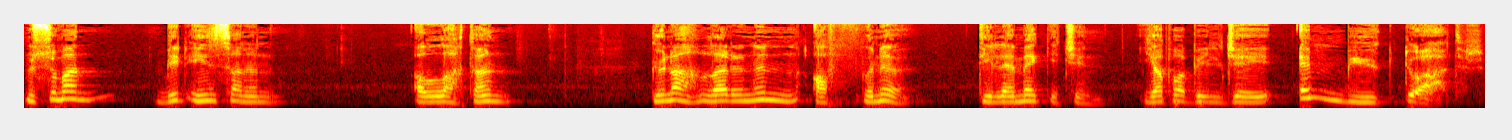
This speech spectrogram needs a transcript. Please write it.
Müslüman bir insanın Allah'tan günahlarının affını dilemek için yapabileceği en büyük duadır.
